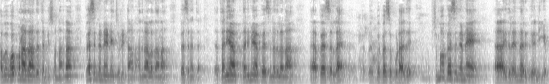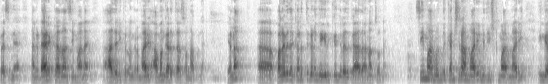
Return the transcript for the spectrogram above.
அப்போ ஓப்பனாக தான் அந்த தம்பி சொன்னான். நான் பேசுங்கண்ணே சொல்லிட்டான். அதனால தான் நான் பேசுகிறேன் த தனியாக தனிமையாக பேசுனதில் நான் பேசலை. பேசக்கூடாது. சும்மா பேசுங்கண்ணே. இதில் என்ன இருக்குது நீங்கள் பேசுங்க. நாங்கள் டைரெக்டாக தான் சீமானை ஆதரிக்கிறோங்கிற மாதிரி அவன் கருத்தை சொன்னாப்புல. ஏன்னா பலவித கருத்துக்கள் இங்கே இருக்குங்கிறதுக்காக தான் நான் சொன்னேன். சீமான் வந்து கன்ஷிரா மாதிரி நிதிஷ்குமார் மாதிரி இங்கே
